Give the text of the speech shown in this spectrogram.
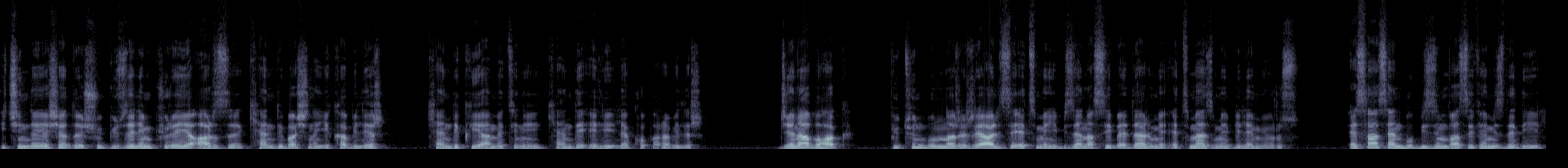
içinde yaşadığı şu güzelim küreyi arzı kendi başına yıkabilir, kendi kıyametini kendi eliyle koparabilir. Cenab-ı Hak bütün bunları realize etmeyi bize nasip eder mi, etmez mi bilemiyoruz. Esasen bu bizim vazifemiz de değil.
